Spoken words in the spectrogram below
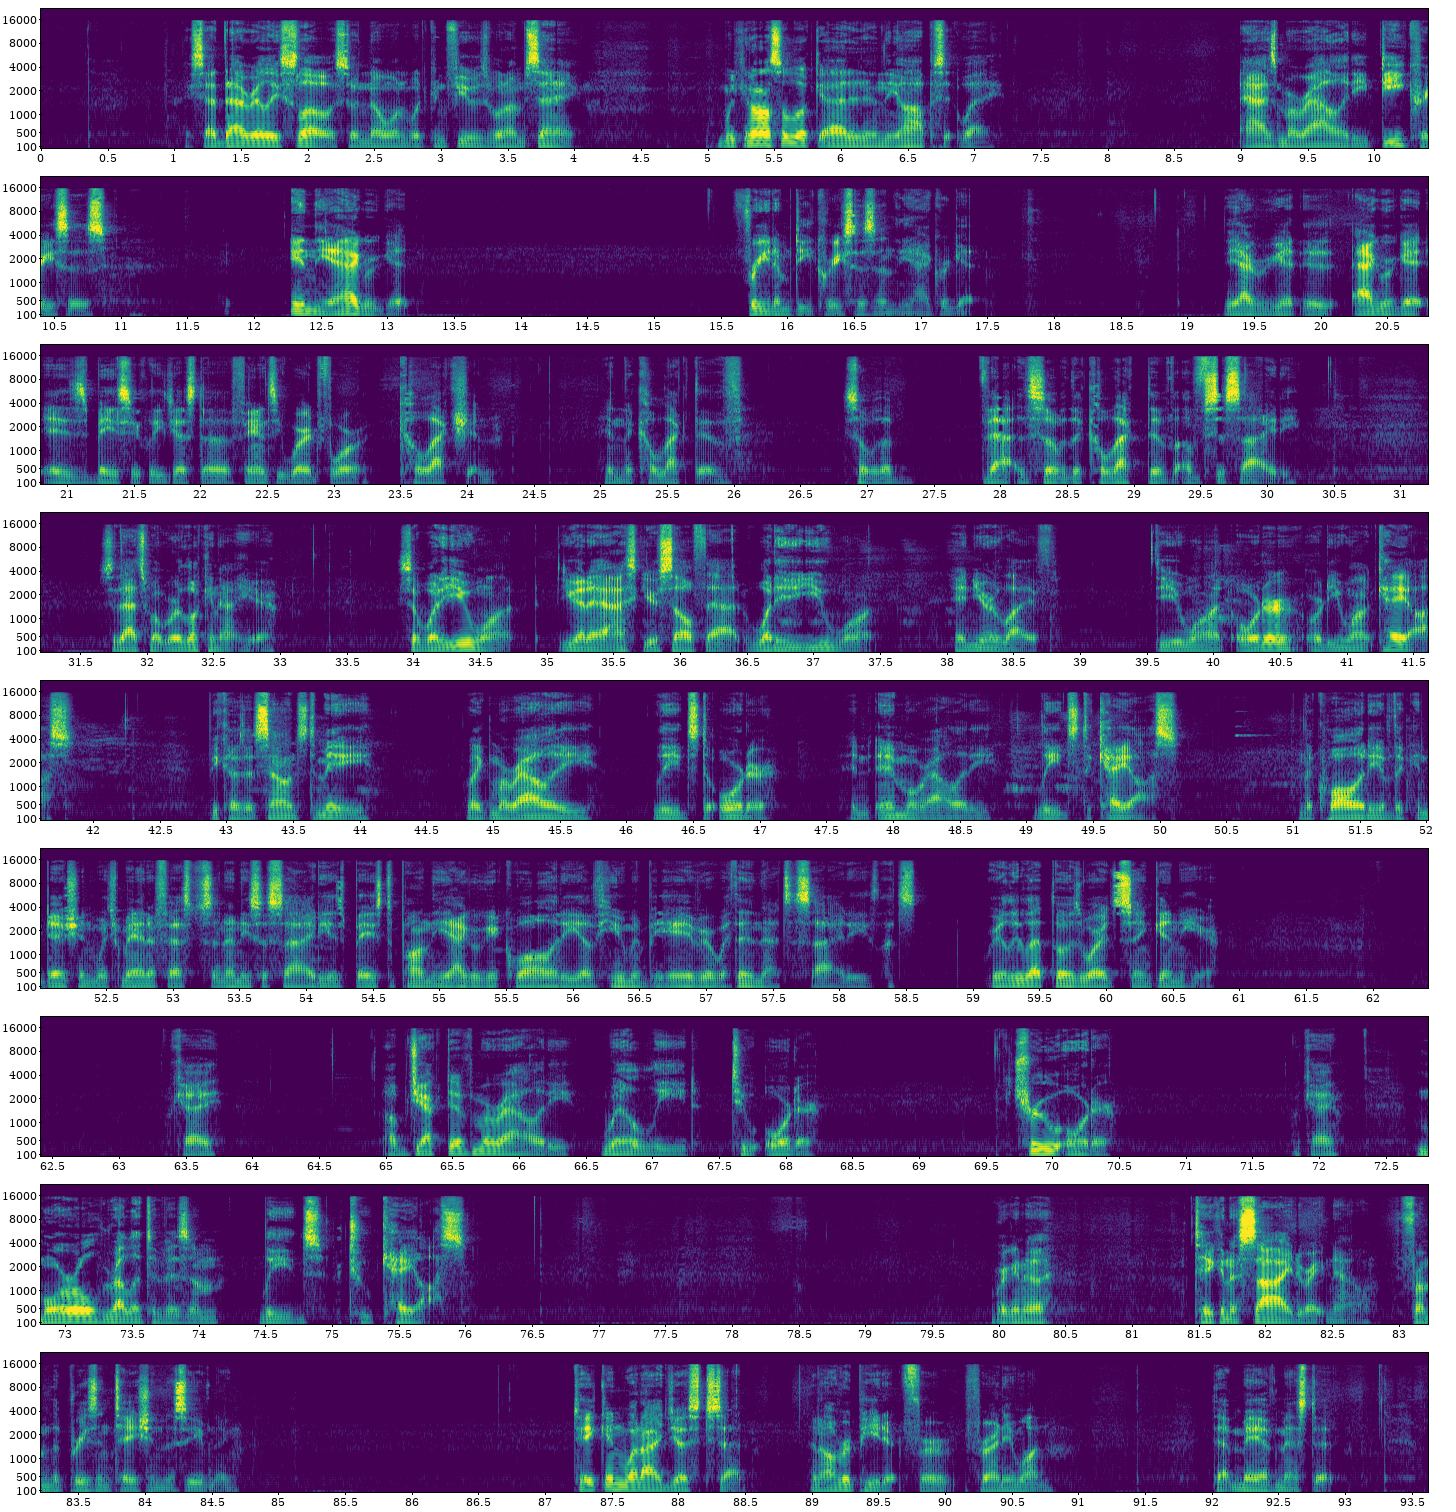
I said that really slow so no one would confuse what I'm saying. We can also look at it in the opposite way. As morality decreases in the aggregate, freedom decreases in the aggregate. The aggregate is aggregate is basically just a fancy word for collection in the collective. So the that so the collective of society. So that's what we're looking at here. So what do you want? You got to ask yourself that. What do you want in your life? Do you want order or do you want chaos? Because it sounds to me like morality leads to order and immorality leads to chaos. And the quality of the condition which manifests in any society is based upon the aggregate quality of human behavior within that society. Let's really let those words sink in here. Okay? Objective morality will lead to order. True order. Okay? Moral relativism leads to chaos. We're going to take an aside right now from the presentation this evening. Take in what I just said, and I'll repeat it for, for anyone that may have missed it.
